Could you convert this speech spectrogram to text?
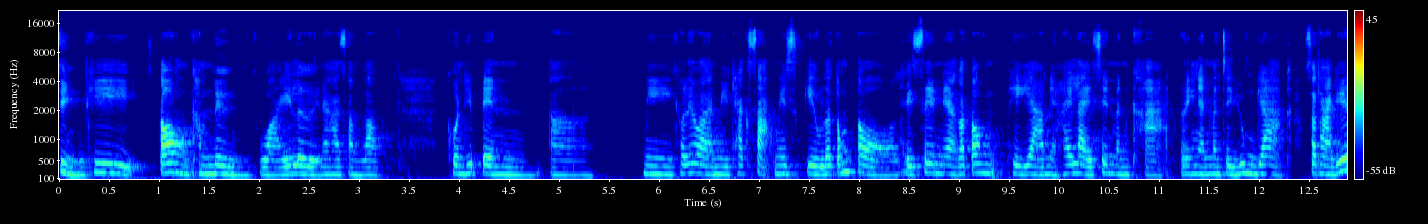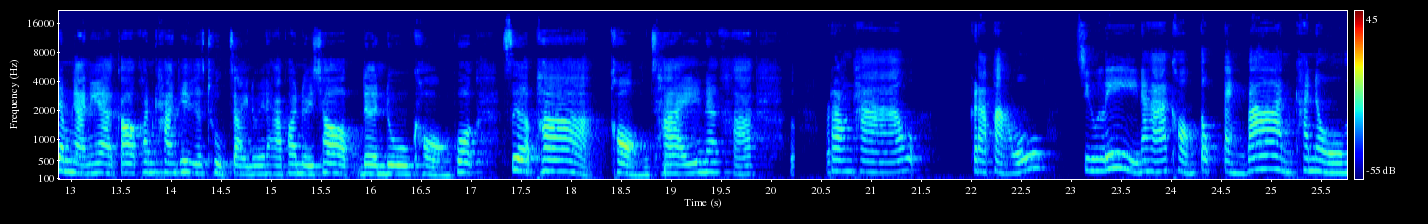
สิ่งที่ต้องคำนึงไว้เลยนะคะสำหรับคนที่เป็นมีเขาเรียกว่ามีทักษะมีสกิลแล้วต้องต่อลายเส้นเนี่ยก็ต้องพยายามอย่าให้ลายเส้นมันขาดเพราะงั้นมันจะยุ่งยาก สถานที่ทำงานเนี่ยก็ค่อนข้างที่จะถูกใจนุ้ยนะคะเพราะนุ้ยชอบเดินดูของพวกเสื้อผ้าของใช้นะคะ รองเท้า กระเป๋าจิวเวลรี่นะคะของตกแต่งบ้านขนม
